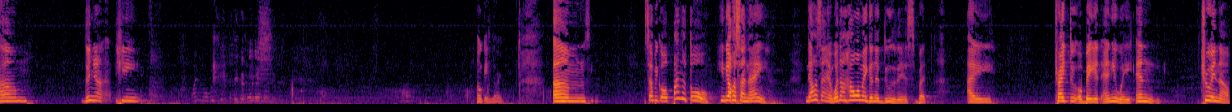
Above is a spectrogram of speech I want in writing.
um, dun niya, he, Okay, Lord. Um, sabi ko, paano to? Hindi ako sanay. Hindi ako sanay. What, how am I gonna do this? But I tried to obey it anyway. And true enough,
